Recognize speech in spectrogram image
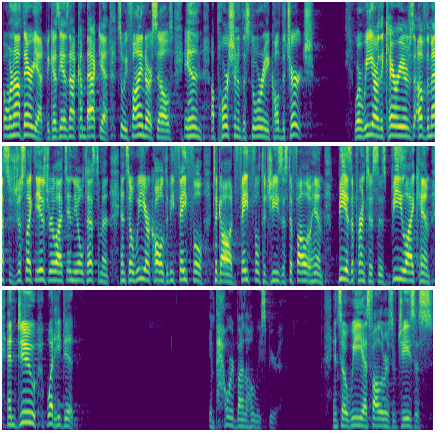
But we're not there yet because he has not come back yet. So we find ourselves in a portion of the story called the church, where we are the carriers of the message, just like the Israelites in the Old Testament. And so we are called to be faithful to God, faithful to Jesus, to follow him, be his apprentices, be like him, and do what he did. Empowered by the Holy Spirit. And so we, as followers of Jesus,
